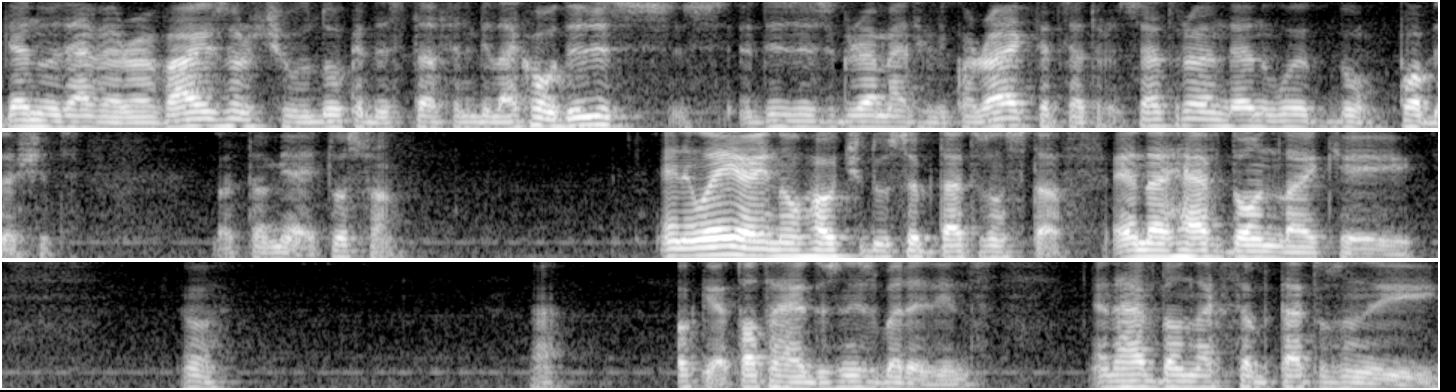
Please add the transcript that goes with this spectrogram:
then we'd have a revisor to look at the stuff and be like, oh, this is this is grammatically correct, etc., etc. And then we boom publish it. But um, yeah, it was fun. Anyway, I know how to do subtitles and stuff, and I have done like a... Oh. Ah. Okay, I thought I had this but I didn't. And I have done like subtitles on the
